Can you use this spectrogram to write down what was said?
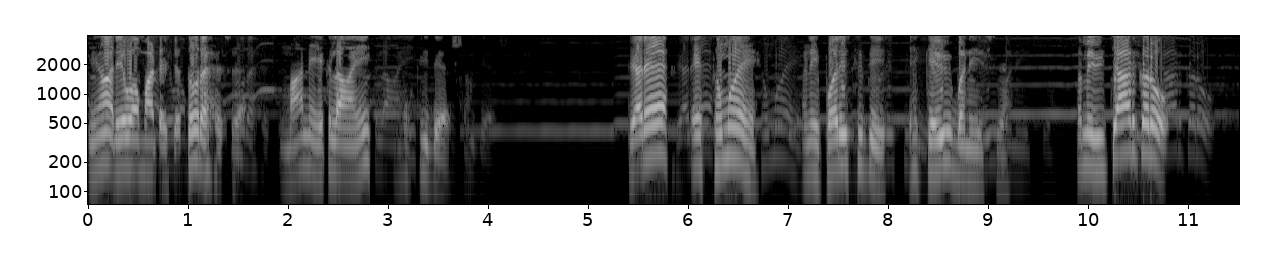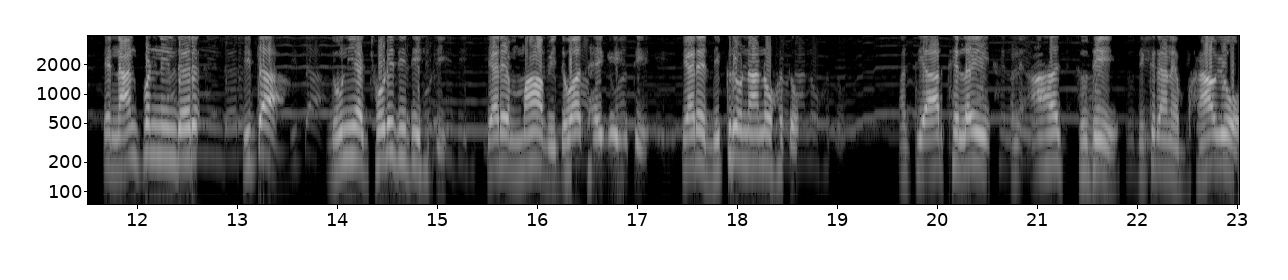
ત્યાં રહેવા માટે જતો રહેશે માને એકલા અહીં મૂકી દેશે ત્યારે એ સમય અને પરિસ્થિતિ એ કેવી બની છે? તમે વિચાર કરો કે નાનપણની અંદર પિતા દુનિયા છોડી દીધી હતી. ત્યારે માં વિધવા થઈ ગઈ હતી. ત્યારે દીકરો નાનો હતો. ત્યારથી લઈ અને આજ સુધી દીકરાને ભણાવ્યો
